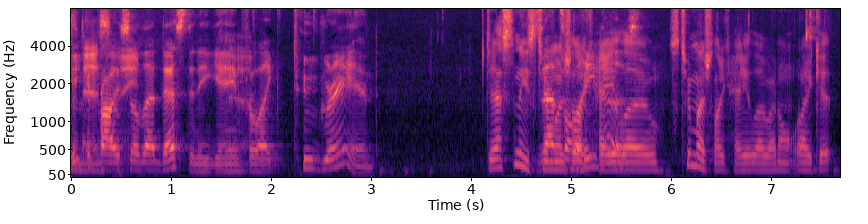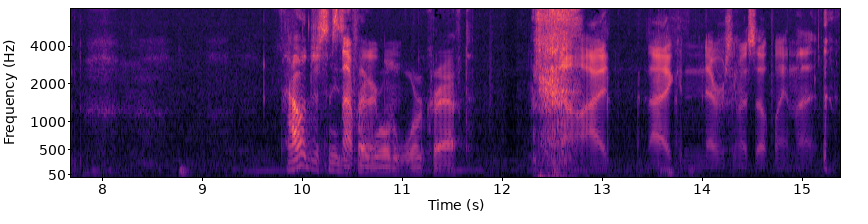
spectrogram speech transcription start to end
He could probably sell that Destiny game Yeah. for like two grand. Destiny's too That's much like he does. Halo. It's too much like Halo. I don't like it. Hal just needs to not play for World of everyone. Warcraft. No, I, I can never see myself playing that.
